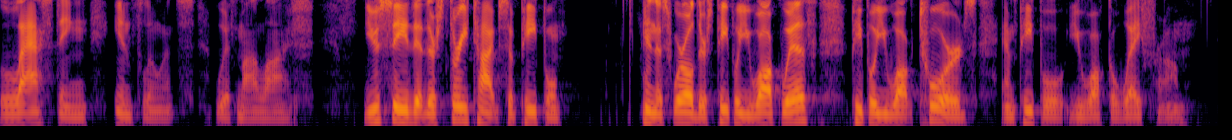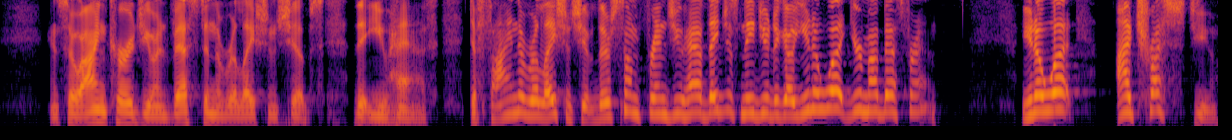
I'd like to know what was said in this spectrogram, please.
lasting influence with my life. You see that there's three types of people in this world there's people you walk with, people you walk towards, and people you walk away from. And so I encourage you invest in the relationships that you have. Define the relationship. There's some friends you have, they just need you to go, you know what? You're my best friend. You know what? I trust you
